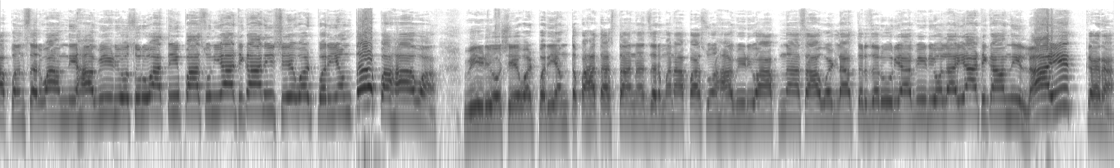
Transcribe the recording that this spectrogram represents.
आपण सर्वांनी हा व्हिडिओ सुरुवातीपासून या ठिकाणी शेवटपर्यंत पहावा. व्हिडिओ शेवटपर्यंत पाहत असताना जर मनापासून हा व्हिडिओ आपणास आवडला तर जरूर या व्हिडिओला या ठिकाणी लाईक करा.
